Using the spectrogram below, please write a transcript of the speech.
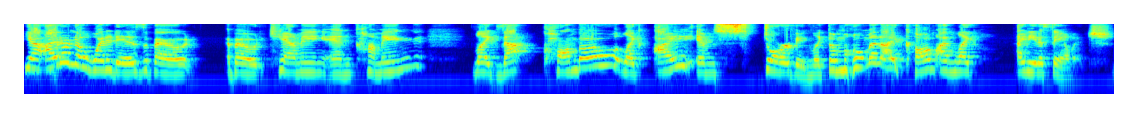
yeah, I don't know what it is about about camming and coming. Like that combo, like I am starving. Like the moment I come, I'm like, I need a sandwich.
